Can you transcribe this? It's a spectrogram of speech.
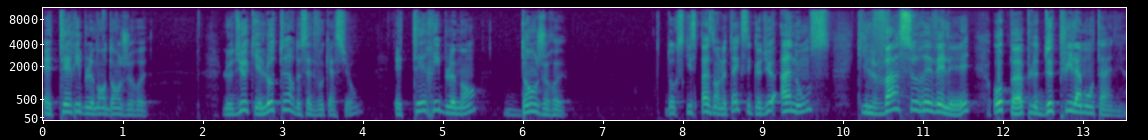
est terriblement dangereux le Dieu qui est l'auteur de cette vocation est terriblement dangereux. Donc ce qui se passe dans le texte, c'est que Dieu annonce qu'il va se révéler au peuple depuis la montagne.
